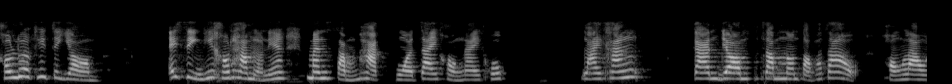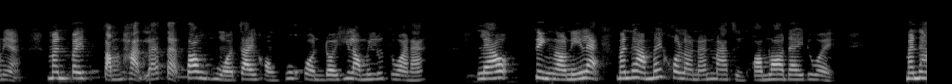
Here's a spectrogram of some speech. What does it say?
เขาเลือกที่จะยอม ไอสิ่งที่เขาทำเหล่านี้มันสัมผัสหัวใจของนายคุก หลายครั้งการยอมจำนนต่อพระเจ้าของเราเนี่ย มันไปสัมผัสและแตะต้องหัวใจของผู้คนโดยที่เราไม่รู้ตัวนะ แล้วสิ่งเหล่านี้แหละ มันทำให้คนเหล่านั้นมาถึงความรอดได้ด้วย มันท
